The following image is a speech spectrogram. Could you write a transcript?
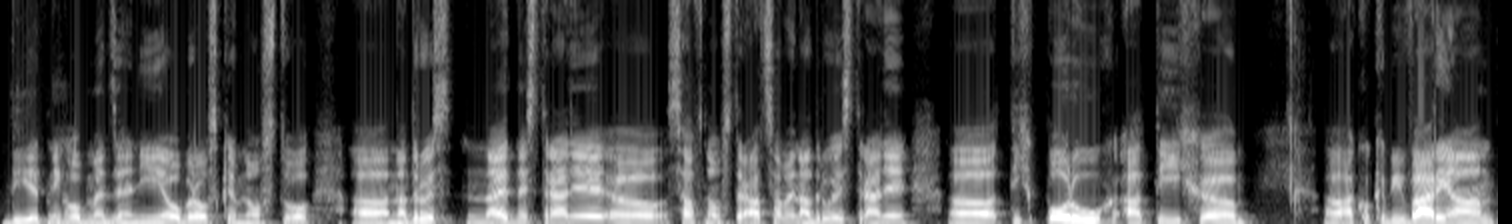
dietných obmedzení je obrovské množstvo. Uh, na, druhej, na jednej strane uh, sa v tom strácame, na druhej strane uh, tých porúch a tých ako keby variant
